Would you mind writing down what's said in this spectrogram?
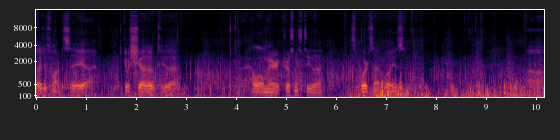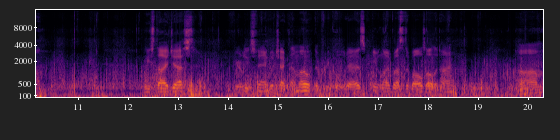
So I just wanted to say, uh, give a shout out to uh, Hello Merry Christmas to uh, Sportsnet Boys. Um, Digest. If you're a Leafs fan, go check them out. They're pretty cool guys, even though I bust their balls all the time. Um,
